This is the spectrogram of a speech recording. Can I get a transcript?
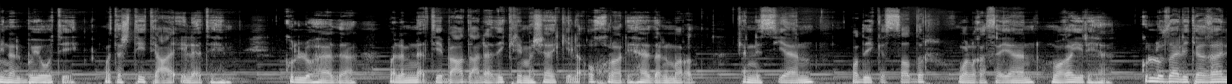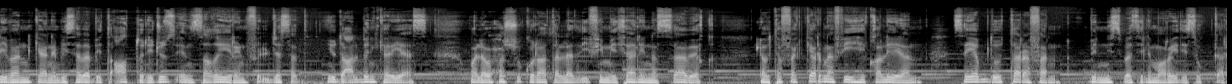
من البيوت وتشتيت عائلاتهم. كل هذا ولم نأتي بعد على ذكر مشاكل أخرى لهذا المرض كالنسيان وضيق الصدر والغثيان وغيرها. كل ذلك غالبا كان بسبب تعطل جزء صغير في الجسد. يدعى البنكرياس ولوح الشوكولاتة الذي في مثالنا السابق لو تفكرنا فيه قليلا سيبدو ترفا بالنسبة لمريض سكر.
